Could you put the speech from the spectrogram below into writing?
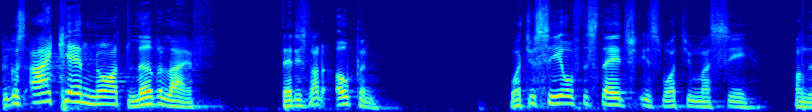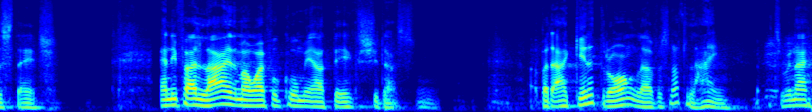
Because I cannot live a life that is not open. What you see off the stage is what you must see on the stage. And if I lie, then my wife will call me out there. She does. But I get it wrong, love. It's not lying. It's when I,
